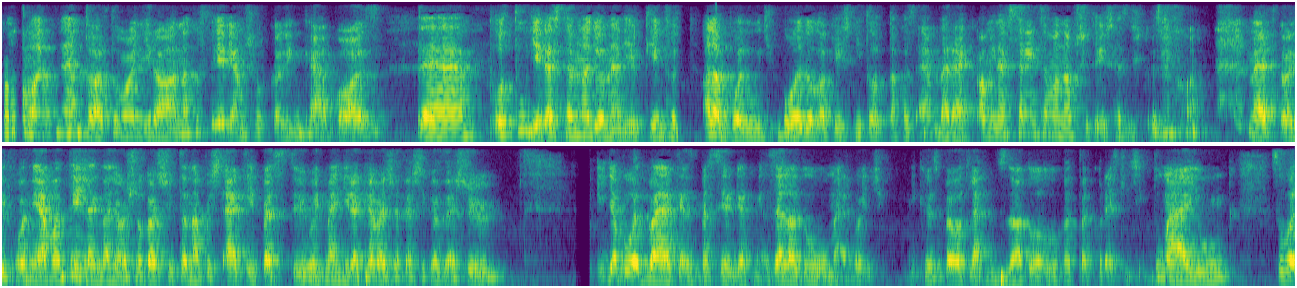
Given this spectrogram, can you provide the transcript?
Magamat nem tartom annyira, annak a férjem sokkal inkább az, de ott úgy éreztem nagyon egyébként, hogy alapból úgy boldogak és nyitottak az emberek, aminek szerintem a napsütéshez is köze van, mert Kaliforniában tényleg nagyon sokat süt a nap, és elképesztő, hogy mennyire keveset esik az eső. Így a boltba elkezd beszélgetni az eladó, mert hogy miközben ott lehúzza a dolgokat, akkor egy kicsit dumáljunk, Szóval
